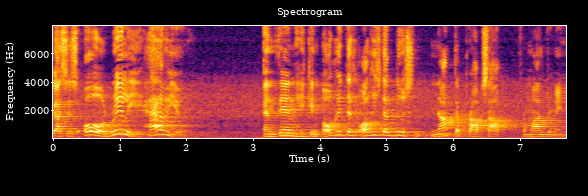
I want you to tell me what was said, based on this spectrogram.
God says, oh, really? Have you? And then he can, all, he does, all he's got to do is knock the props out from under me.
